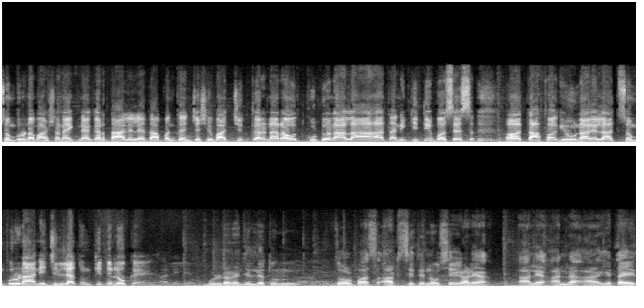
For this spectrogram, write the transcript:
संपूर्ण भाषण ऐकण्याकरता आलेले आहेत. आपण त्यांच्याशी बातचीत करणार आहोत. कुठून आला आहात आणि किती बसेस ताफा घेऊन आलेला आहात संपूर्ण? आणि जिल्ह्यातून किती लोक आलेली बुलढाणा जिल्ह्यातून जवळपास आठशे ते नऊशे गाड्या आल्या आणल्या येत आहेत.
